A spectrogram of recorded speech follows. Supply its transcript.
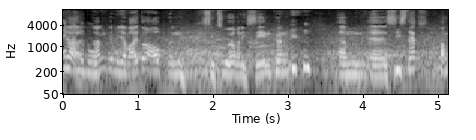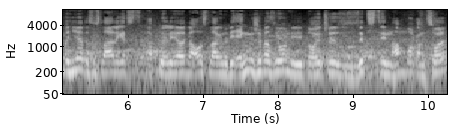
im ja, Angebot? Dann gehen wir hier weiter, auch wenn es die Zuhörer nicht sehen können. ähm, äh, Seastat haben wir hier. Das ist leider jetzt aktuell hier in der Auslage nur die englische Version. Die deutsche sitzt in Hamburg am Zoll.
